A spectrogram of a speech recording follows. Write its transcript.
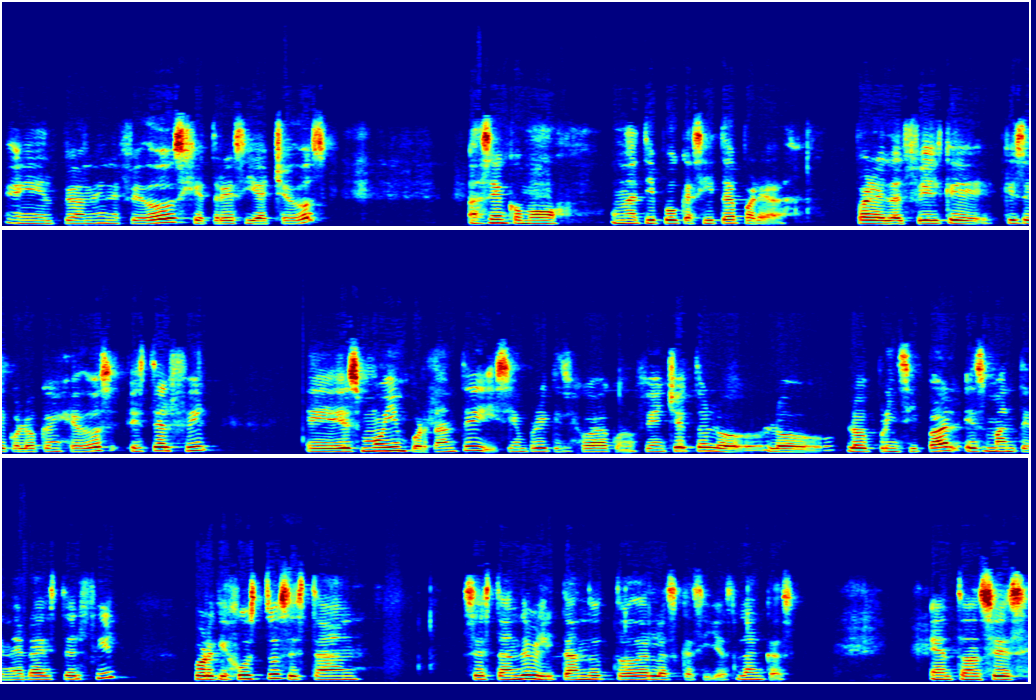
el peón en F2, G3 y H2, hacen como una tipo casita para, para el alfil que, se coloca en G2. Este alfil eh, es muy importante y siempre que se juega con un fiancheto, lo, lo, principal es mantener a este alfil porque justo se están, se están debilitando todas las casillas blancas. Entonces,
